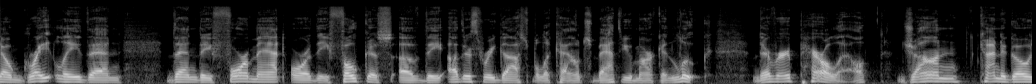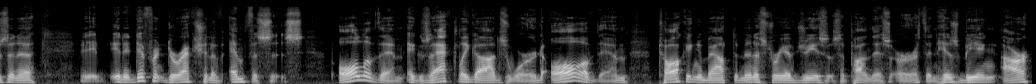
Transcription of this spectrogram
know, greatly than than the format or the focus of the other three gospel accounts, Matthew, Mark, and Luke. They're very parallel. John kind of goes in a in a different direction of emphasis. All of them exactly God's word, all of them talking about the ministry of Jesus upon this earth and his being our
